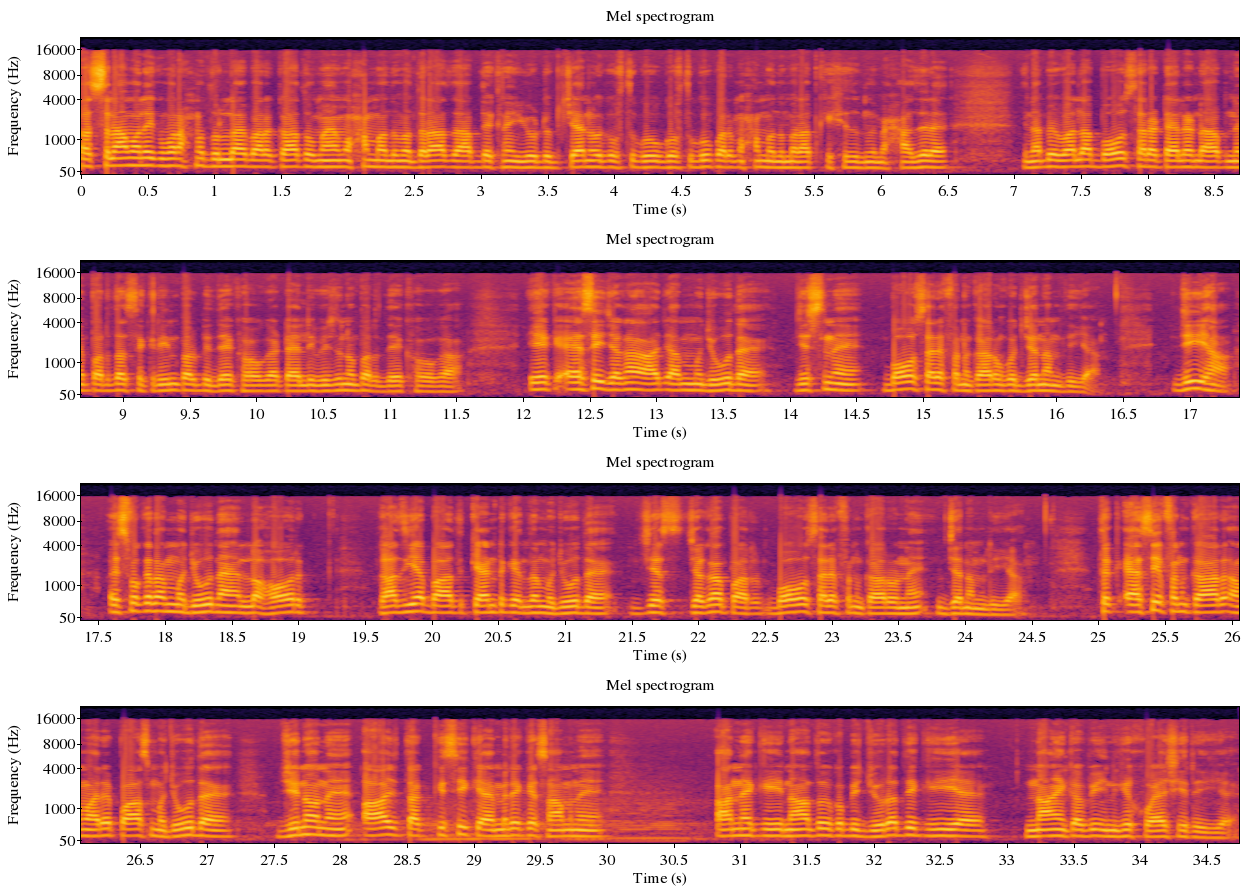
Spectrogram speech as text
अस्सलाम वालेकुम वरहमतुल्लाहि वबरकातुहू। मैं मोहम्मद मदराज आप देख रहे हैं यूट्यूब चैनल गुफ्तु गुफ्तु पर मोहम्मद उमर आपकी खिदमत में हाजिर है। जनाब वाला बहुत सारा टैलेंट आपने पर्दा स्क्रीन पर भी देखा होगा टेलीविज़नों पर देखा होगा। एक ऐसी जगह आज हम मौजूद हैं जिसने बहुत सारे फ़नकारों को जन्म दिया। जी हाँ इस वक्त हम मौजूद हैं लाहौर, गाज़ियाबाद, कैंट के अंदर मौजूद हैं। जिस जगह पर बहुत सारे फ़नकारों ने जन्म लिया। तक ऐसे फ़नकार हमारे पास मौजूद हैं, जिन्होंने आज तक किसी कैमरे के सामने आने की ना तो कभी ज़रूरत ही की है, ना ही कभी इनकी ख्वाहिश ही रही है।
